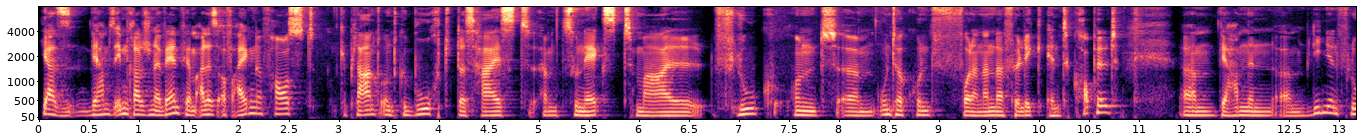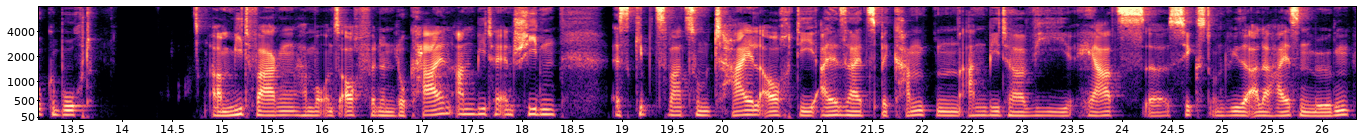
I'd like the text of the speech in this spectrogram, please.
Ja, wir haben es eben gerade schon erwähnt, wir haben alles auf eigene Faust geplant und gebucht. Das heißt, ähm, zunächst mal Flug und ähm, Unterkunft voneinander völlig entkoppelt. Ähm, wir haben einen ähm, Linienflug gebucht. Mietwagen haben wir uns auch für einen lokalen Anbieter entschieden. Es gibt zwar zum Teil auch die allseits bekannten Anbieter wie Herz, äh, Sixt und wie sie alle heißen mögen.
